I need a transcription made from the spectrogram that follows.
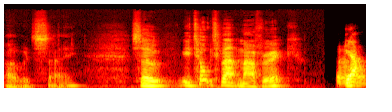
I would say. So you talked about Maverick. Yeah.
